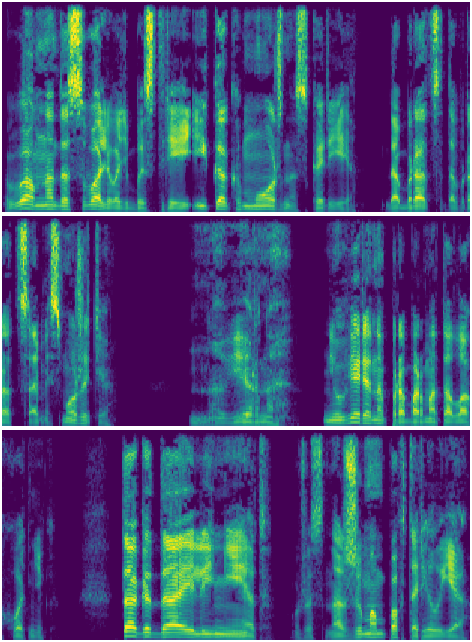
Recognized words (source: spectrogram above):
«Вам надо сваливать быстрее и как можно скорее. Добраться до врат сами сможете?» «Наверное», — неуверенно пробормотал охотник. «Так да или нет?» — уже с нажимом повторил я.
